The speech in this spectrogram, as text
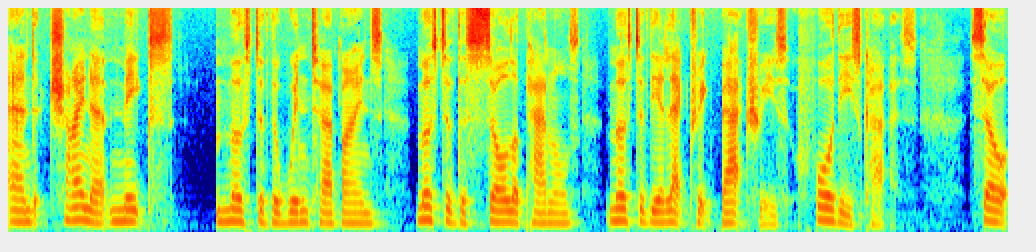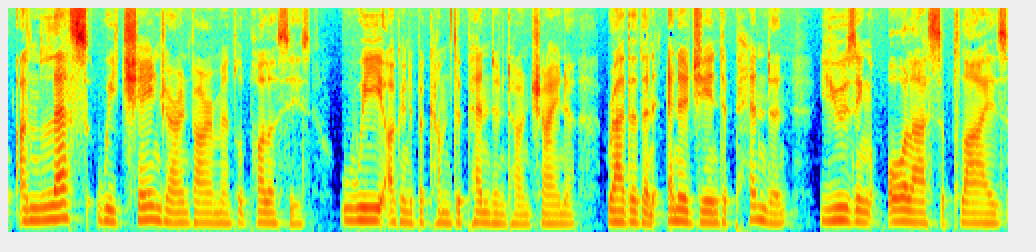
And China makes most of the wind turbines, most of the solar panels, most of the electric batteries for these cars. So, unless we change our environmental policies, we are going to become dependent on China rather than energy independent using all our supplies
